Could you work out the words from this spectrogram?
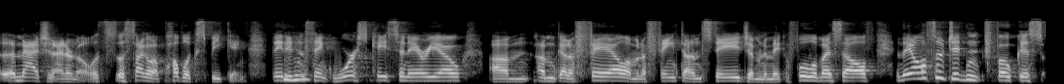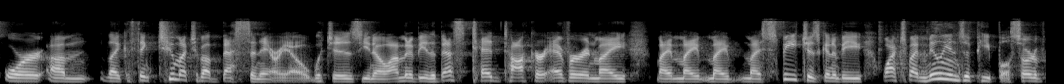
Imagine, I don't know, let's, let's talk about public speaking. They didn't mm-hmm. think worst case scenario, um, I'm going to fail, I'm going to faint on stage, I'm going to make a fool of myself. And they also didn't focus or um, like think too much about best scenario, which is, you know, I'm going to be the best best TED talker ever, and my my my my my speech is going to be watched by millions of people. Sort of,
